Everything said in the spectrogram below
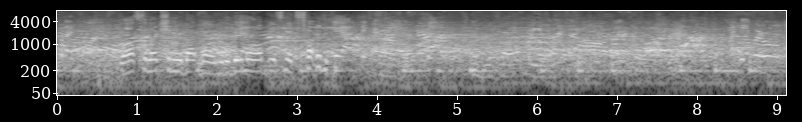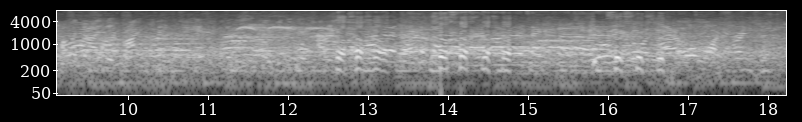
what I thought. Last election with that name, it'll be more obvious next time. Yeah, I think so. Yeah. I think we're all apologizing, right? I'm gonna take a photo. All you guys are all my friends.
